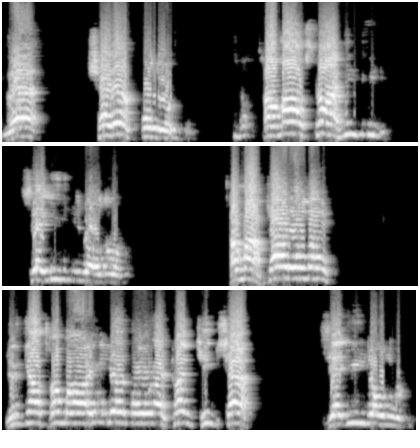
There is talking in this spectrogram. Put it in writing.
ve şeref bulur. Tamah sahibi zelil olur. Tamahkar olan, dünya tamahıyla uğraşan kimse zelil olur.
